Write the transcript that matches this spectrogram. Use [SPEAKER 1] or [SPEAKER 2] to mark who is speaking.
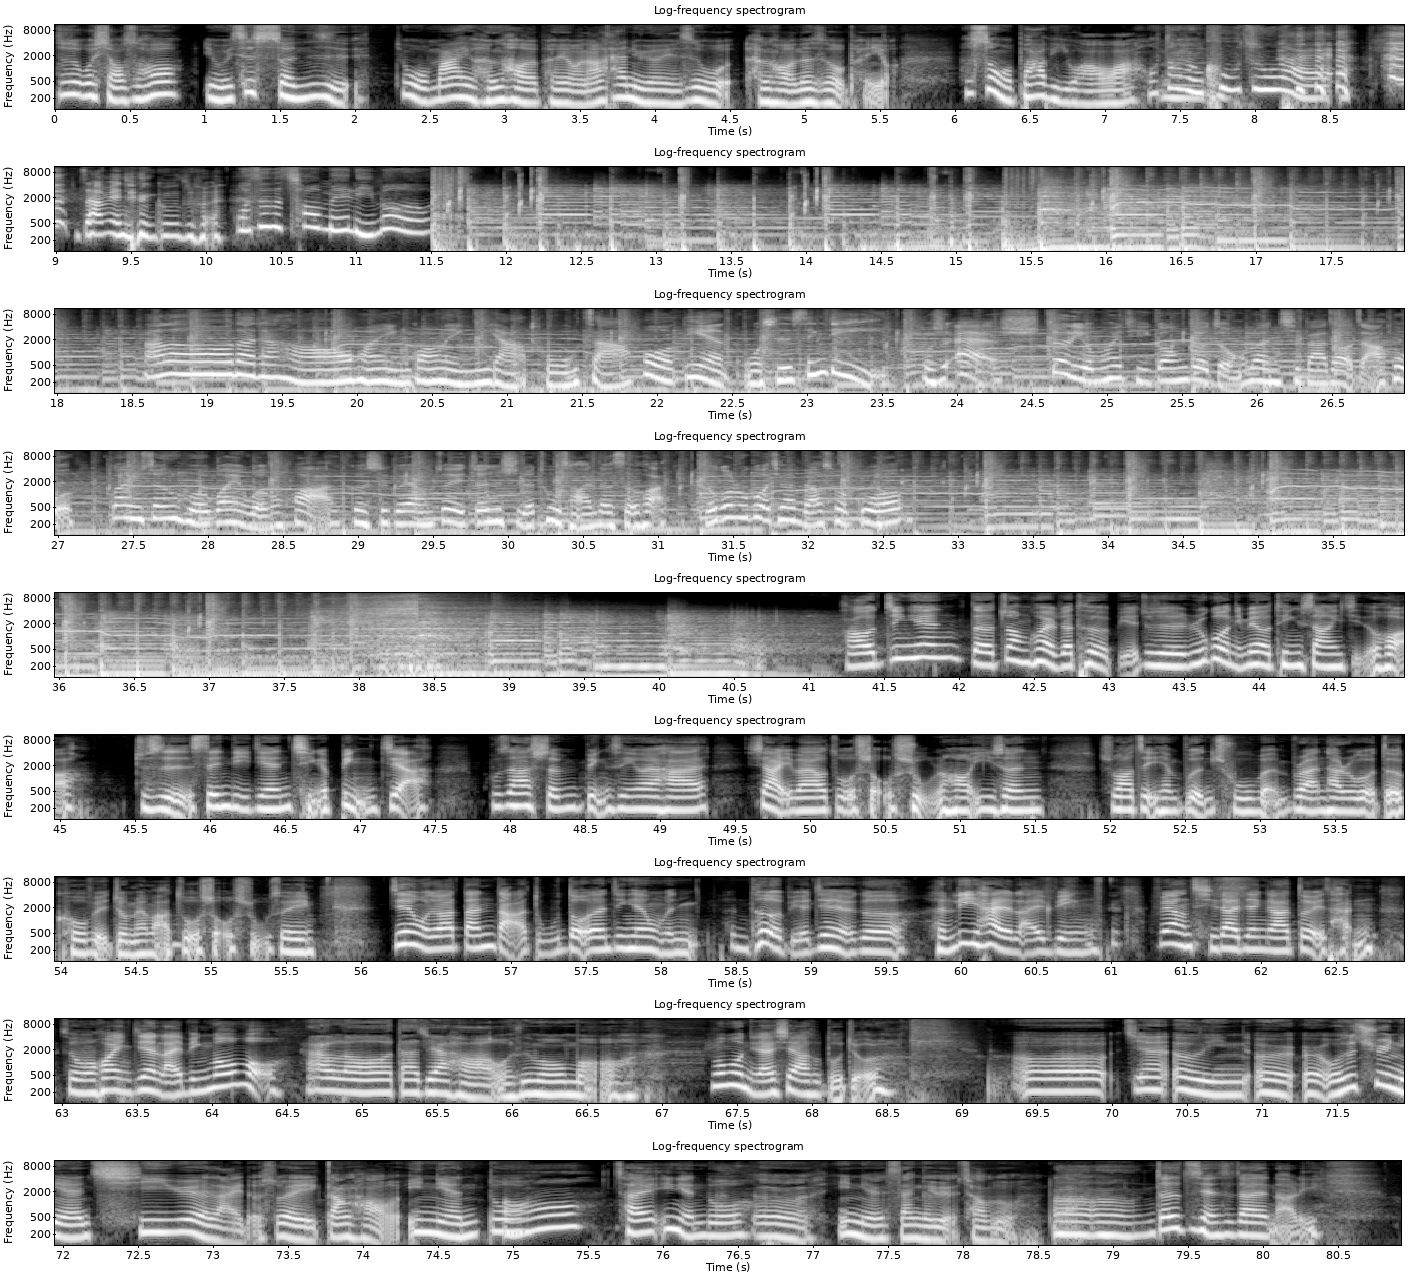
[SPEAKER 1] 就是我小时候有一次生日，就我妈一个很好的朋友，然后她女儿也是我很好的那时候的朋友，她送我芭比娃娃，我当场哭出来，
[SPEAKER 2] 在她面前哭出来，
[SPEAKER 1] 我真的超没礼貌
[SPEAKER 3] Hello，大家好，欢迎光临雅图杂货店，我是 Cindy。
[SPEAKER 2] 我是 Ash，这里我们会提供各种乱七八糟的杂货，关于生活，关于文化，各式各样最真实的吐槽和乐色话。如果如果千万不要错过哦。好，今天的状况也比较特别，就是如果你没有听上一集的话，就是 Cindy 今天请个病假，不是他生病，是因为他下礼拜要做手术，然后医生说他这几天不能出门，不然他如果得 COVID 就没办法做手术，所以今天我就要单打独斗。但今天我们很特别，今天有一个很厉害的来宾，非常期待今天跟他对谈，所以我们欢迎今天的来宾 Momo。
[SPEAKER 1] Hello，大家好，我是某某。
[SPEAKER 2] Momo，你来西雅图多久了？
[SPEAKER 1] 呃，今天二零二二，我是去年七月来的，所以刚好一年多。
[SPEAKER 2] 哦，才一年多。
[SPEAKER 1] 嗯，一年三个月差不多。
[SPEAKER 2] 嗯嗯，你在这之前是在哪里？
